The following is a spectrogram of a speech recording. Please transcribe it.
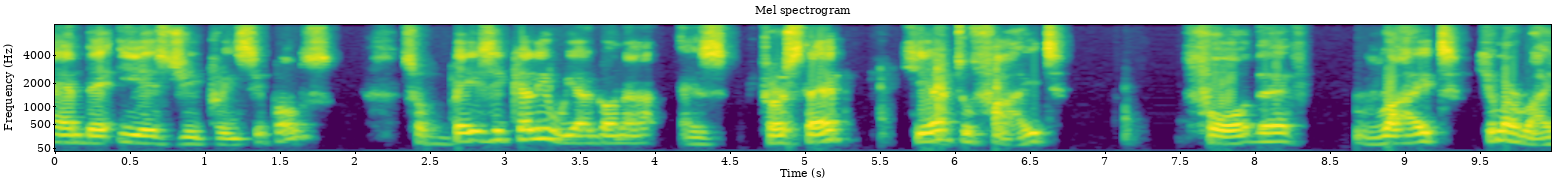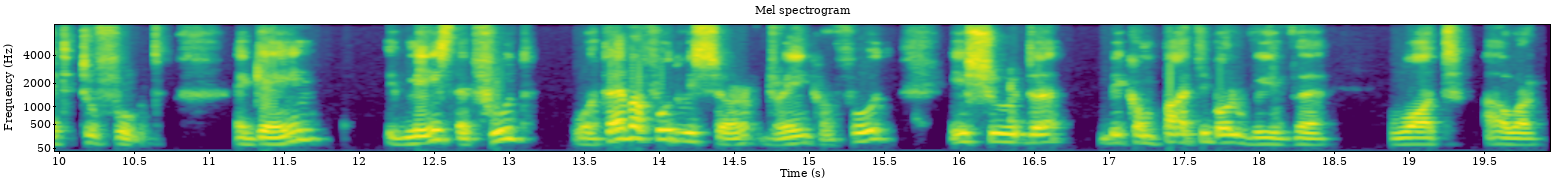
and the ESG principles. So basically, we are gonna, as first step, here to fight for the right, human right to food. Again, it means that food, whatever food we serve, drink or food, it should uh, be compatible with uh, what our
